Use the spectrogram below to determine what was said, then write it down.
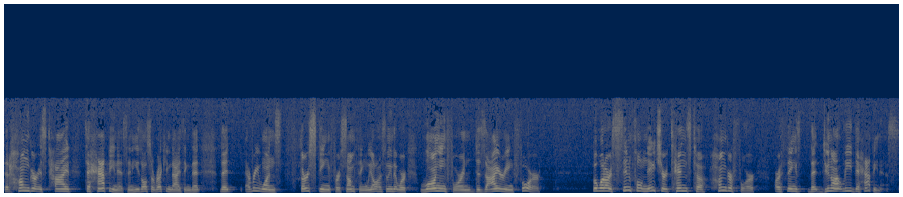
that hunger is tied to happiness. And he's also recognizing that, that everyone's thirsting for something. We all have something that we're longing for and desiring for. But what our sinful nature tends to hunger for are things that do not lead to happiness.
